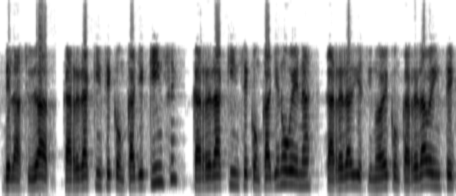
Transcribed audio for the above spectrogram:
de la ciudad. Carrera 15 con calle 15, carrera 15 con calle Novena, carrera 19 con carrera 20,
